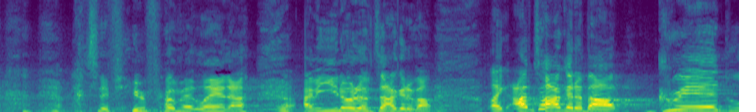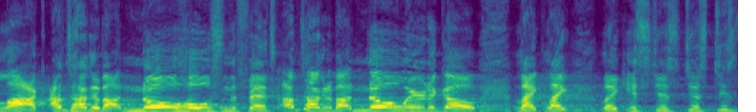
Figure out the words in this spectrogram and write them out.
if you're from Atlanta, I mean, you know what I'm talking about. Like, I'm talking about gridlock. I'm talking about no holes in the fence. I'm talking about nowhere to go. Like, like, like it's just, just, just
